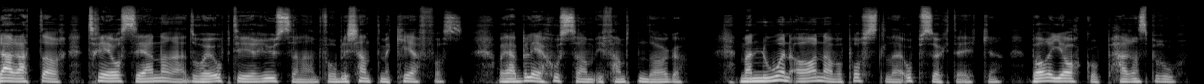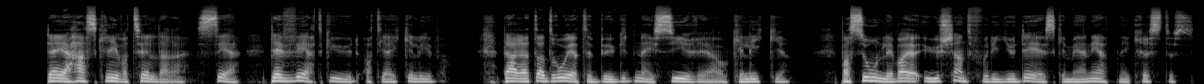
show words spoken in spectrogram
Deretter, tre år senere, dro jeg opp til Jerusalem for å bli kjent med Kefos, og jeg ble hos ham i 15 dager. Men noen annen av apostlene oppsøkte jeg ikke, bare Jakob, Herrens bror. Det jeg her skriver til dere, se, det vet Gud at jeg ikke lyver. Deretter dro jeg til bygdene i Syria og Kelikia. Personlig var jeg ukjent for de judeiske menighetene i Kristus.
